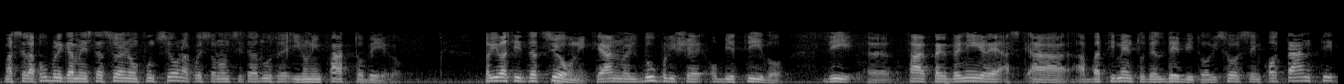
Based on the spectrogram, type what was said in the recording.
ma se la pubblica amministrazione non funziona questo non si traduce in un impatto vero. Privatizzazioni che hanno il duplice obiettivo di eh, far pervenire a, abbattimento del debito risorse importanti,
